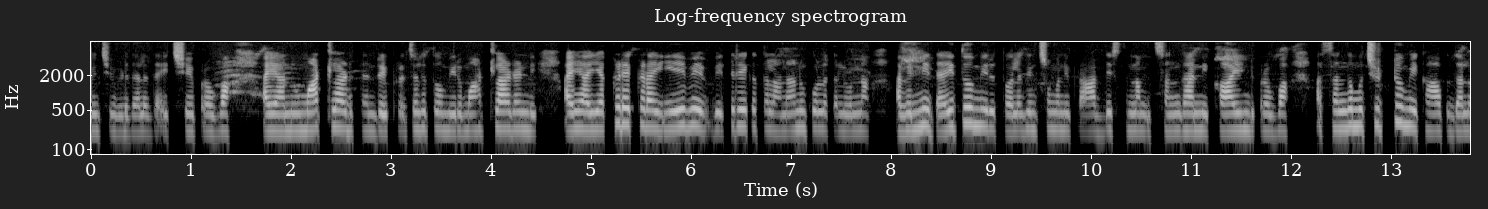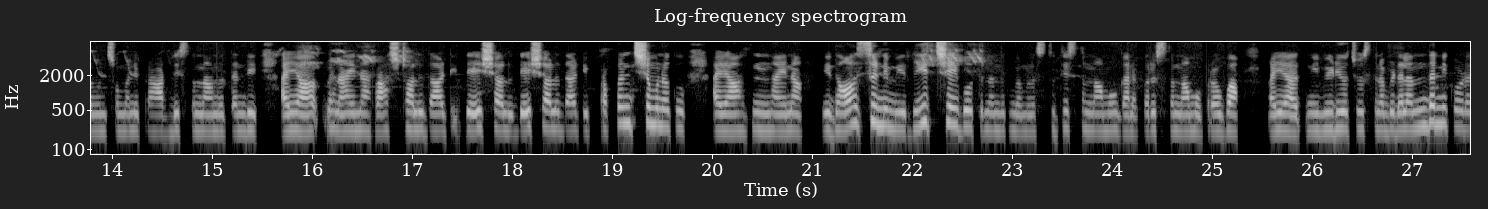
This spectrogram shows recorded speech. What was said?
నుంచి విడుదల దయచే ప్రభా. అయ్యా నువ్వు మాట్లాడు తండ్రి ప్రజలతో మీరు మాట్లాడండి. అయ్యా ఎక్కడెక్కడ ఏవే వ్యతిరేకతలు అననుకూలతలు ఉన్నా అవన్నీ దయతో మీరు తొలగించమని ప్రార్థిస్తున్నాం. సంఘాన్ని కాయండి ప్రభా. ఆ సంఘము చుట్టూ మీ కాపుదల ఉంచమని ప్రార్థిస్తున్నాను తండ్రి. అయ్యా నాయన రాష్ట్రాలు దాటి దేశాలు దేశాలు దాటి ప్రపంచమునకు అయ్యా నాయన ఈ దాసుని మీరు రీచ్ చేయబోతున్నందుకు మిమ్మల్ని స్థుతిస్తున్నాము గనపరుస్తున్నాము ప్రభా అయ్యా నీ వీడియో చూస్తున్న బిడ్డలందరినీ కూడా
